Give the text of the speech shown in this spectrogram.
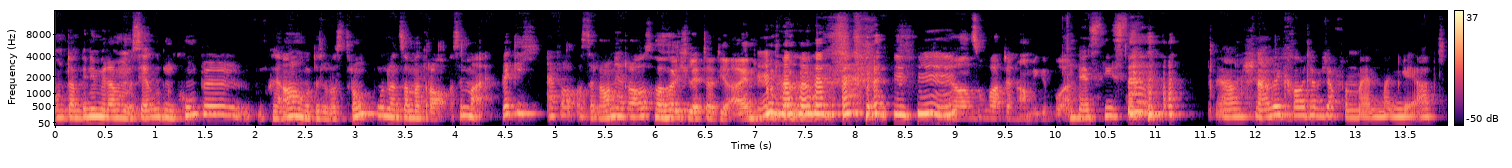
Und dann bin ich mit einem sehr guten Kumpel, keine Ahnung, ein bisschen was getrunken und dann sind wir, drau sind wir wirklich einfach aus der Laune "Haha, ich letter dir ein. Mhm. ja, und so war der Name geboren. Ja, siehst du? Ja, Schnabelkraut habe ich auch von meinem Mann geerbt.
